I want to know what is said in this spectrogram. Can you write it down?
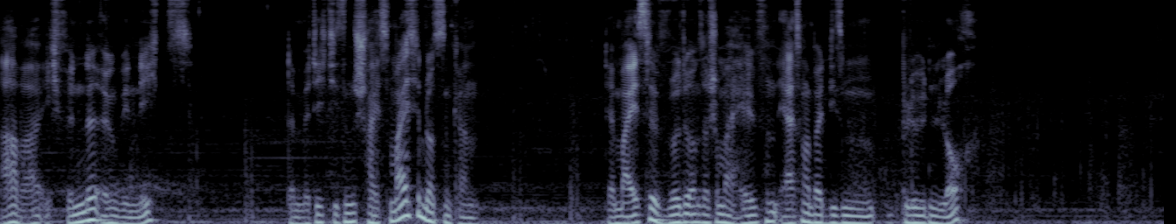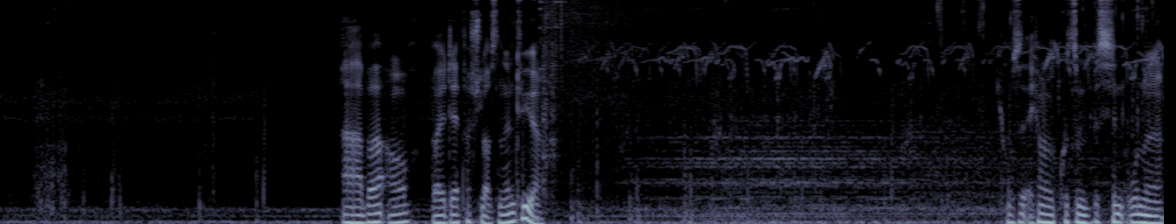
Aber ich finde irgendwie nichts, damit ich diesen scheiß Meißel benutzen kann. Der Meißel würde uns ja schon mal helfen, erstmal bei diesem blöden Loch. Aber auch bei der verschlossenen Tür. Ich muss echt mal kurz ein bisschen ohne...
